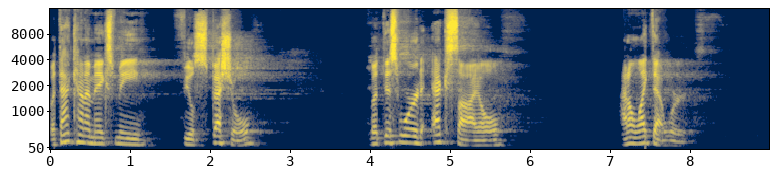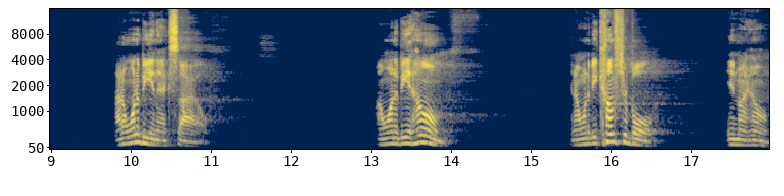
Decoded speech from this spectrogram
but that kind of makes me feel special. But this word exile I don't like that word. I don't want to be in exile. I want to be at home. And I want to be comfortable in my home.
